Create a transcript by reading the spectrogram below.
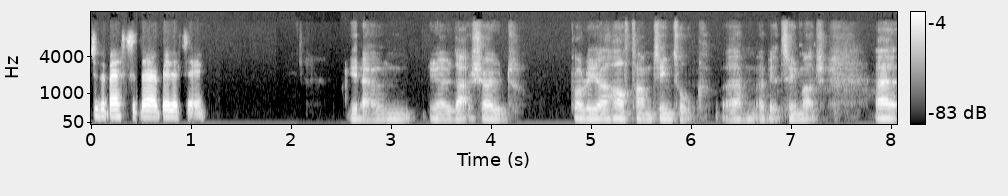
to the best of their ability yeah, and you know that showed probably a half-time team talk um, a bit too much. Uh,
